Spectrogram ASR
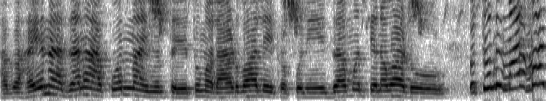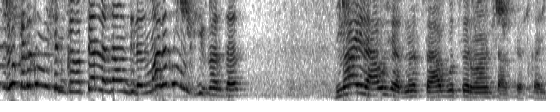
अगं आहे ना जा ना कोण नाही म्हणतंय. तुम्हाला आडवा आलंय का कोणी? जा म्हणते ना वाढो पण तुम्ही मा- माझ्या कमिशन करतात त्यांना जाऊन दिलं आणि मला कमी हे करतात. नाही औषध नसतं. अगोदर माणसं असतात काही.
